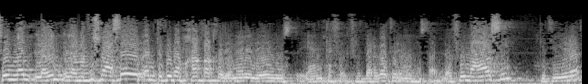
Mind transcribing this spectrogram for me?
طول ما لو لو ما فيش معصية يبقى انت كده محقق الإيمان الايه المست- يعني انت في في درجات الإيمان المستقبل. لو في معاصي كتيرة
